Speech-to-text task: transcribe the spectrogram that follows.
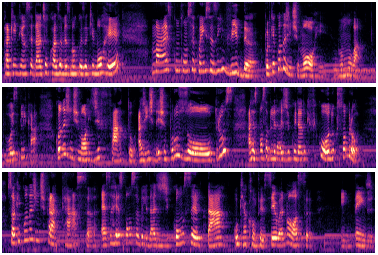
para quem tem ansiedade é quase a mesma coisa que morrer, mas com consequências em vida. Porque quando a gente morre, vamos lá, Vou explicar. Quando a gente morre de fato, a gente deixa para os outros a responsabilidade de cuidar do que ficou, do que sobrou. Só que quando a gente fracassa, essa responsabilidade de consertar o que aconteceu é nossa. Entende?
